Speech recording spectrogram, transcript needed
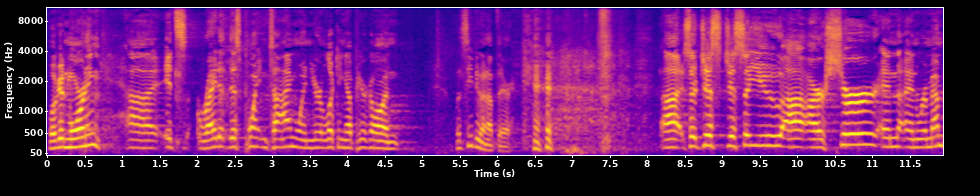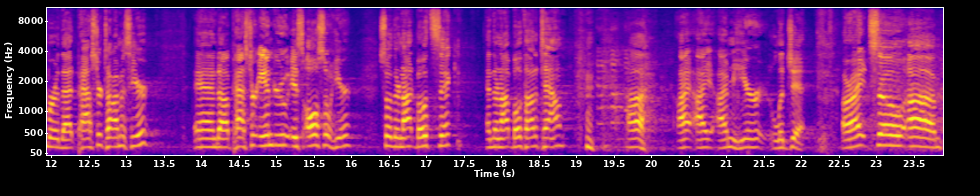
Well, good morning. Uh, it's right at this point in time when you're looking up here going, what's he doing up there? uh, so, just, just so you uh, are sure and, and remember that Pastor Tom is here and uh, Pastor Andrew is also here. So, they're not both sick and they're not both out of town. Uh, I, I, am here legit. All right, so. Um,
